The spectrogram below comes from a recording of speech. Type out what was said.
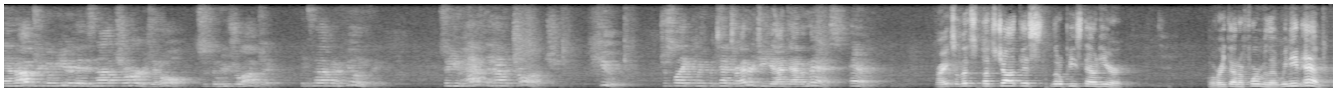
and an object over here that is not charged at all, it's just a neutral object, it's not going to feel anything. So you have to have a charge, Q. Just like with potential energy, you had to have a mass, M. Right? So let's, let's jot this little piece down here. We'll write down a formula. We need M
